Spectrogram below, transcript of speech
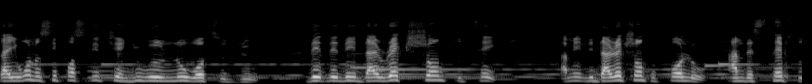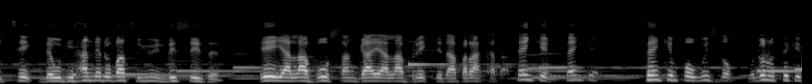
that you want to see positive change, you will know what to do. The, the, the direction to take. I mean, the direction to follow and the steps to take, they will be handed over to you in this season. Eh, thank him. Thank him. Thank him for wisdom. We're going to take a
